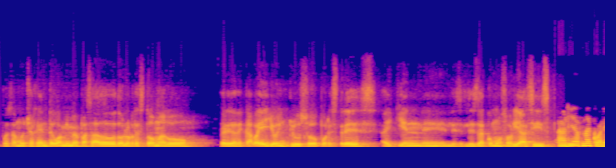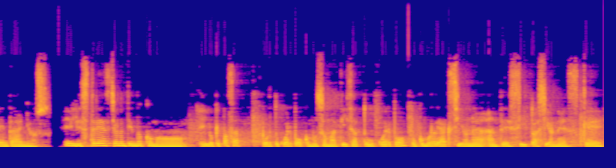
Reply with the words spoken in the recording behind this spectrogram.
pues a mucha gente o a mí me ha pasado dolor de estómago, pérdida de cabello incluso por estrés. Hay quien eh, les, da como psoriasis. Ariadna, 40 años. El estrés yo lo entiendo como lo que pasa por tu cuerpo, cómo somatiza tu cuerpo o cómo reacciona ante situaciones que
